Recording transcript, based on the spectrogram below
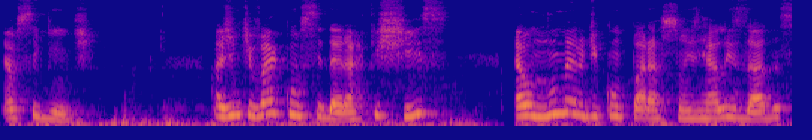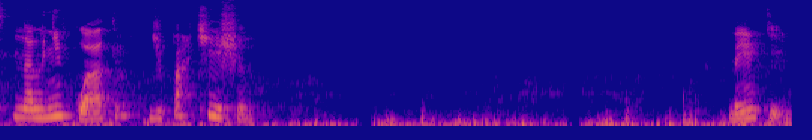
é o seguinte: a gente vai considerar que x é o número de comparações realizadas na linha 4 de partition. Bem aqui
